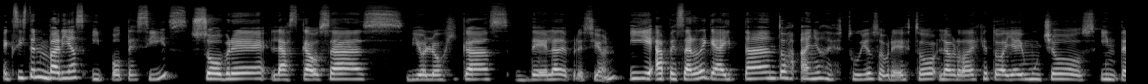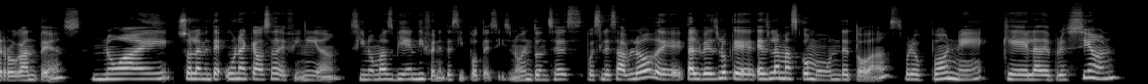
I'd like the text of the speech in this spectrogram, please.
Existen varias hipótesis sobre las causas biológicas de la depresión y a pesar de que hay tantos años de estudio sobre esto, la verdad es que todavía hay muchos interrogantes. No hay solamente una causa definida, sino más bien diferentes hipótesis, ¿no? Entonces, pues les hablo de tal vez lo que es la más común de todas. Propone que la depresión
